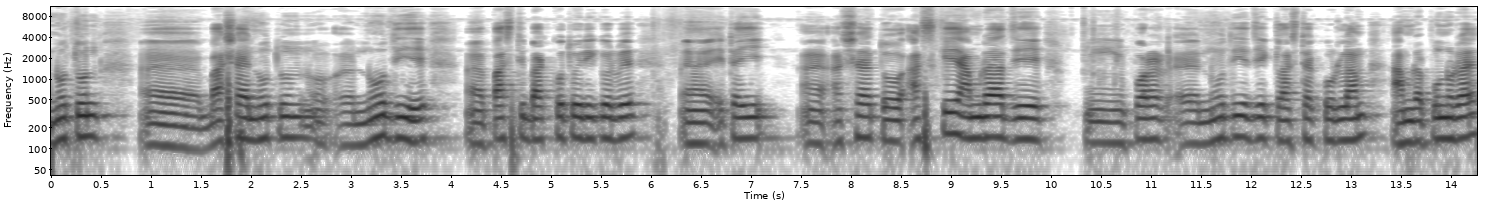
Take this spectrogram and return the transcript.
নতুন বাসায় নতুন নো দিয়ে পাঁচটি বাক্য তৈরি করবে। এটাই আশা। তো আজকে আমরা যে পড়ার নো দিয়ে যে ক্লাসটা করলাম আমরা পুনরায়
